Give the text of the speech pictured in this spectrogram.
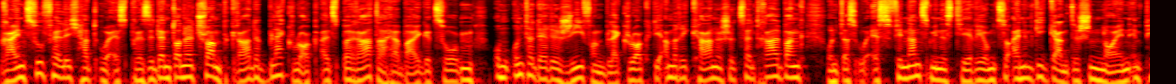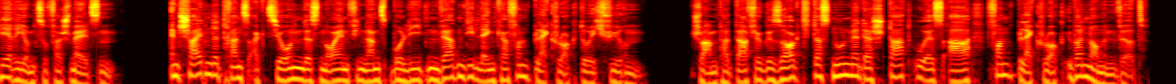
Rein zufällig hat US-Präsident Donald Trump gerade BlackRock als Berater herbeigezogen, um unter der Regie von BlackRock die amerikanische Zentralbank und das US-Finanzministerium zu einem gigantischen neuen Imperium zu verschmelzen. Entscheidende Transaktionen des neuen Finanzboliden werden die Lenker von BlackRock durchführen. Trump hat dafür gesorgt, dass nunmehr der Staat USA von BlackRock übernommen wird.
